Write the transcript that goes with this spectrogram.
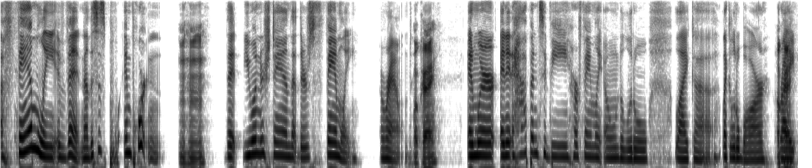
a family event. Now, this is p- important Mm-hmm. that you understand that there's family around Okay. And where and it happened to be her family owned a little like uh like a little bar Okay. right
